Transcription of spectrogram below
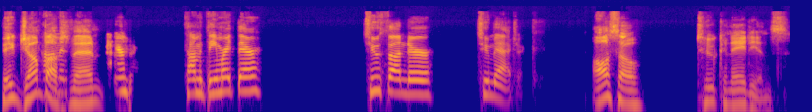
Big jump common, ups, man. Common theme right there. Two Thunder, two Magic. Also, two Canadians.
